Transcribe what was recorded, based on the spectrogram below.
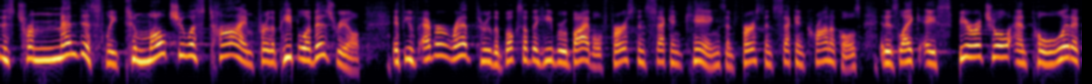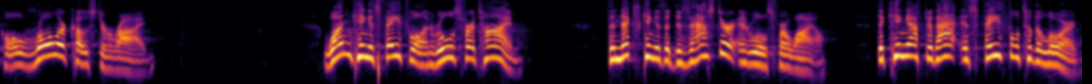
this tremendously tumultuous time for the people of Israel. If you've ever read through the books of the Hebrew Bible, 1st and 2nd Kings and 1st and 2nd Chronicles, it is like a spiritual and political roller coaster ride. One king is faithful and rules for a time. The next king is a disaster and rules for a while. The king after that is faithful to the Lord.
